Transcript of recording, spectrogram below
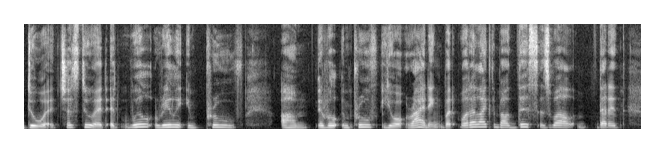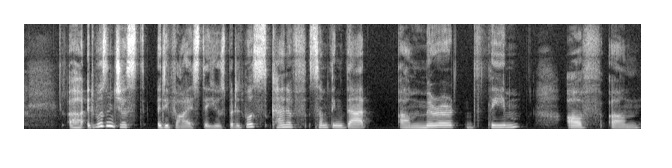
do it. Just do it. It will really improve um, it will improve your writing but what i liked about this as well that it uh, it wasn't just a device they used but it was kind of something that um, mirrored the theme of um,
